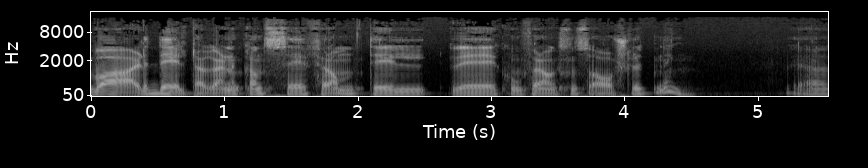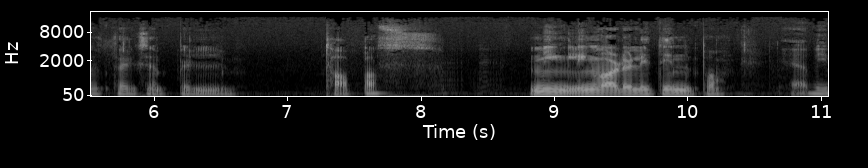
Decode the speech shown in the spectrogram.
hva er det deltakerne kan se fram til ved konferansens avslutning? Ja, F.eks. tapas. Mingling var du litt inne på. Ja, vi,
